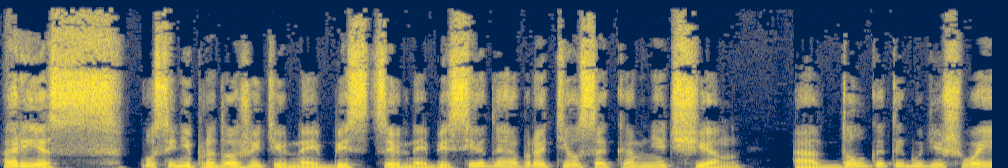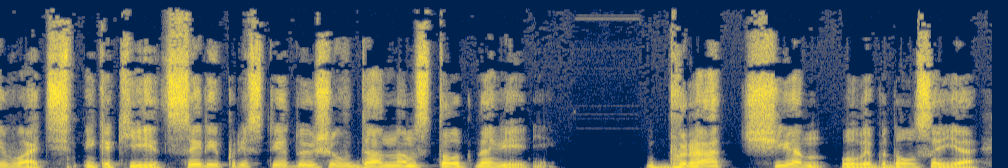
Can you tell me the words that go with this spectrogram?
«Арес!» — после непродолжительной бесцельной беседы обратился ко мне Чен. «А долго ты будешь воевать, и какие цели преследуешь в данном столкновении?» «Брат Чен!» — улыбнулся я —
